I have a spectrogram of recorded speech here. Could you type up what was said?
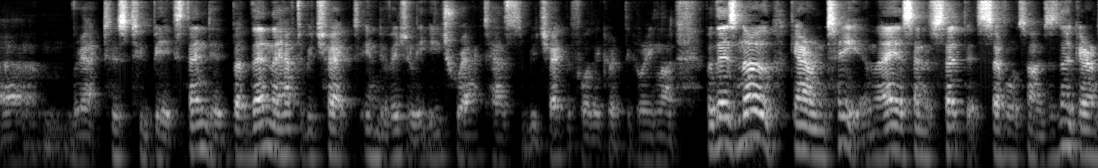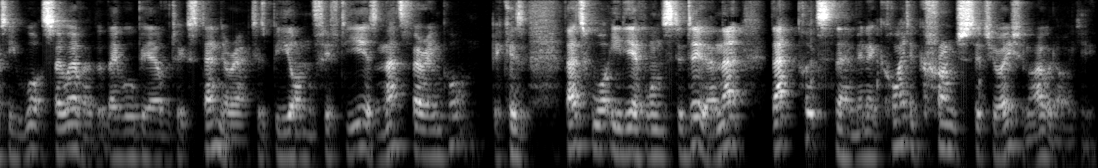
um, reactors to be extended, but then they have to be checked individually. Each reactor has to be checked before they get the green light. But there's no guarantee, and the ASN have said this several times. There's no guarantee whatsoever that they will be able to extend the reactors beyond 50 years, and that's very important because that's what EDF wants to do, and that that puts them in a quite a crunch situation, I would argue,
